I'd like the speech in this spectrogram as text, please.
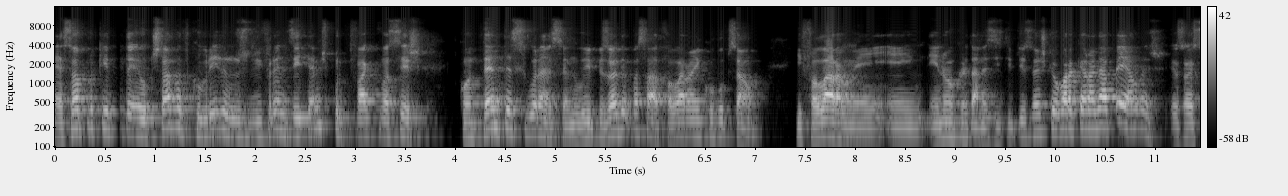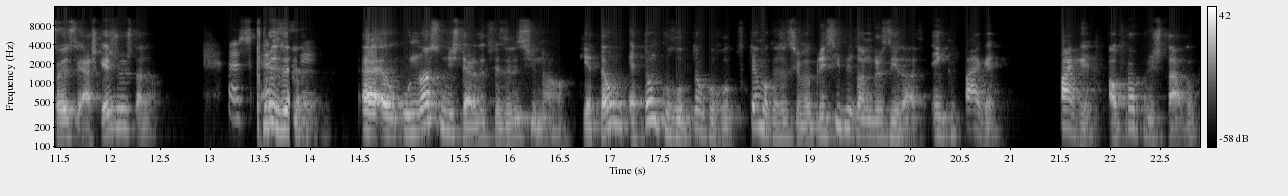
É só porque eu gostava de cobrir os diferentes itens, porque de facto vocês, com tanta segurança, no episódio passado, falaram em corrupção e falaram em, em- em não acreditar nas instituições, que eu agora quero olhar para elas. Eu só, só isso, acho que é justo ou não? Acho que Por que exemplo. Ah, o nosso Ministério da Defesa Nacional, que é tão, é tão corrupto, tão corrupto, que tem uma coisa que se chama princípio da universidade, em que paga, paga ao próprio Estado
